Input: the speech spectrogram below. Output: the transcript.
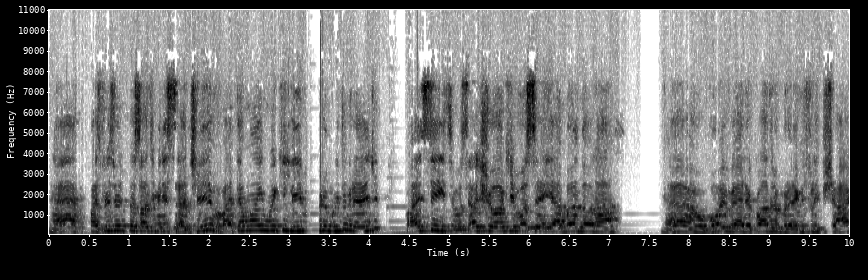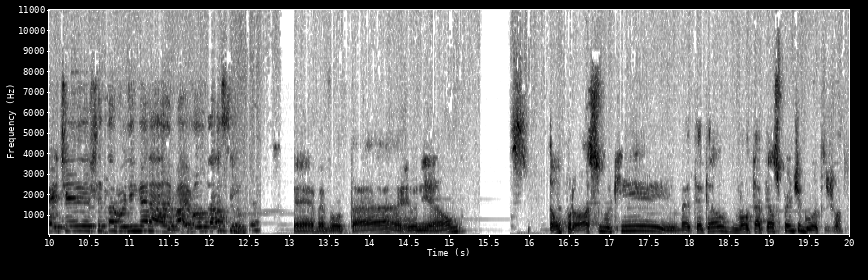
Né? Mas principalmente o pessoal administrativo vai ter uma, um equilíbrio muito grande. Mas sim, se você achou que você ia abandonar É, o bom e velho quadro branco e flip chart, você tá muito enganado. Vai voltar assim, cara. É, vai voltar a reunião tão próximo que vai ter até voltar até os perdigotos junto.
